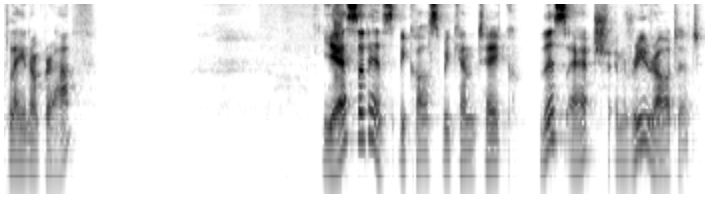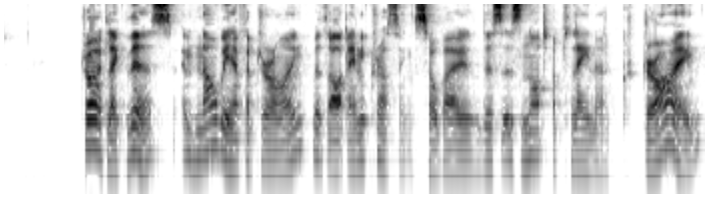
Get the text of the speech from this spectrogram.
planar graph? Yes, it is, because we can take this edge and reroute it, draw it like this, and now we have a drawing without any crossings. So while this is not a planar drawing,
